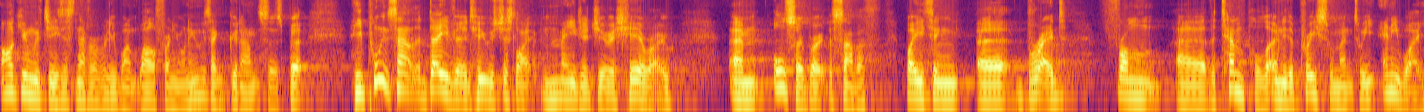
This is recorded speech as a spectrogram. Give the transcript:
Arguing with Jesus never really went well for anyone. He always had good answers. But he points out that David, who was just like major Jewish hero, um, also broke the Sabbath by eating uh, bread from uh, the temple that only the priests were meant to eat anyway.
